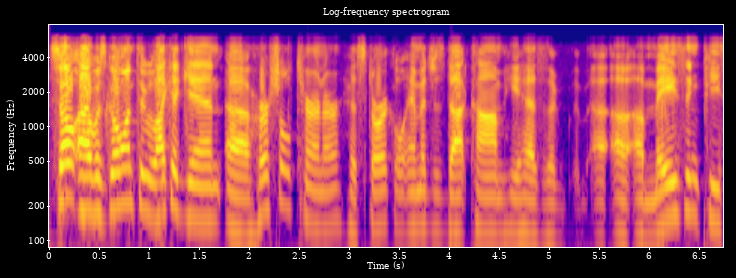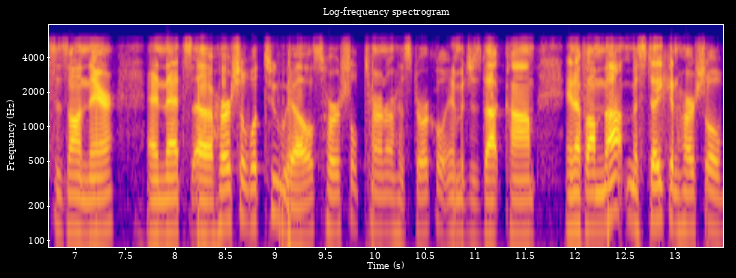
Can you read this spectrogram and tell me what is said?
So I was going through, like again, uh, Herschell Turner, historicalimages.com. He has a, a, a, amazing pieces on there, and that's uh, Herschell with two L's, Herschell Turner, historicalimages.com. And if I'm not mistaken, Herschell,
